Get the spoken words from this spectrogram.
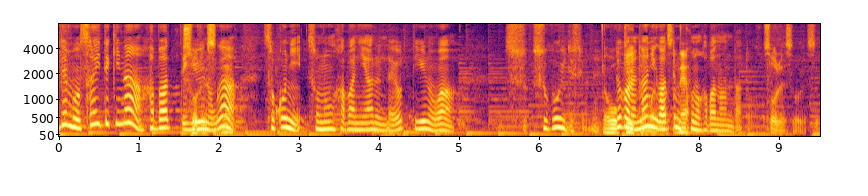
でも最適な幅っていうのがそこにその幅にあるんだよっていうのはすすごいですよね。ね。だから何があってもこの幅なんだと。そうですそうです、だか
